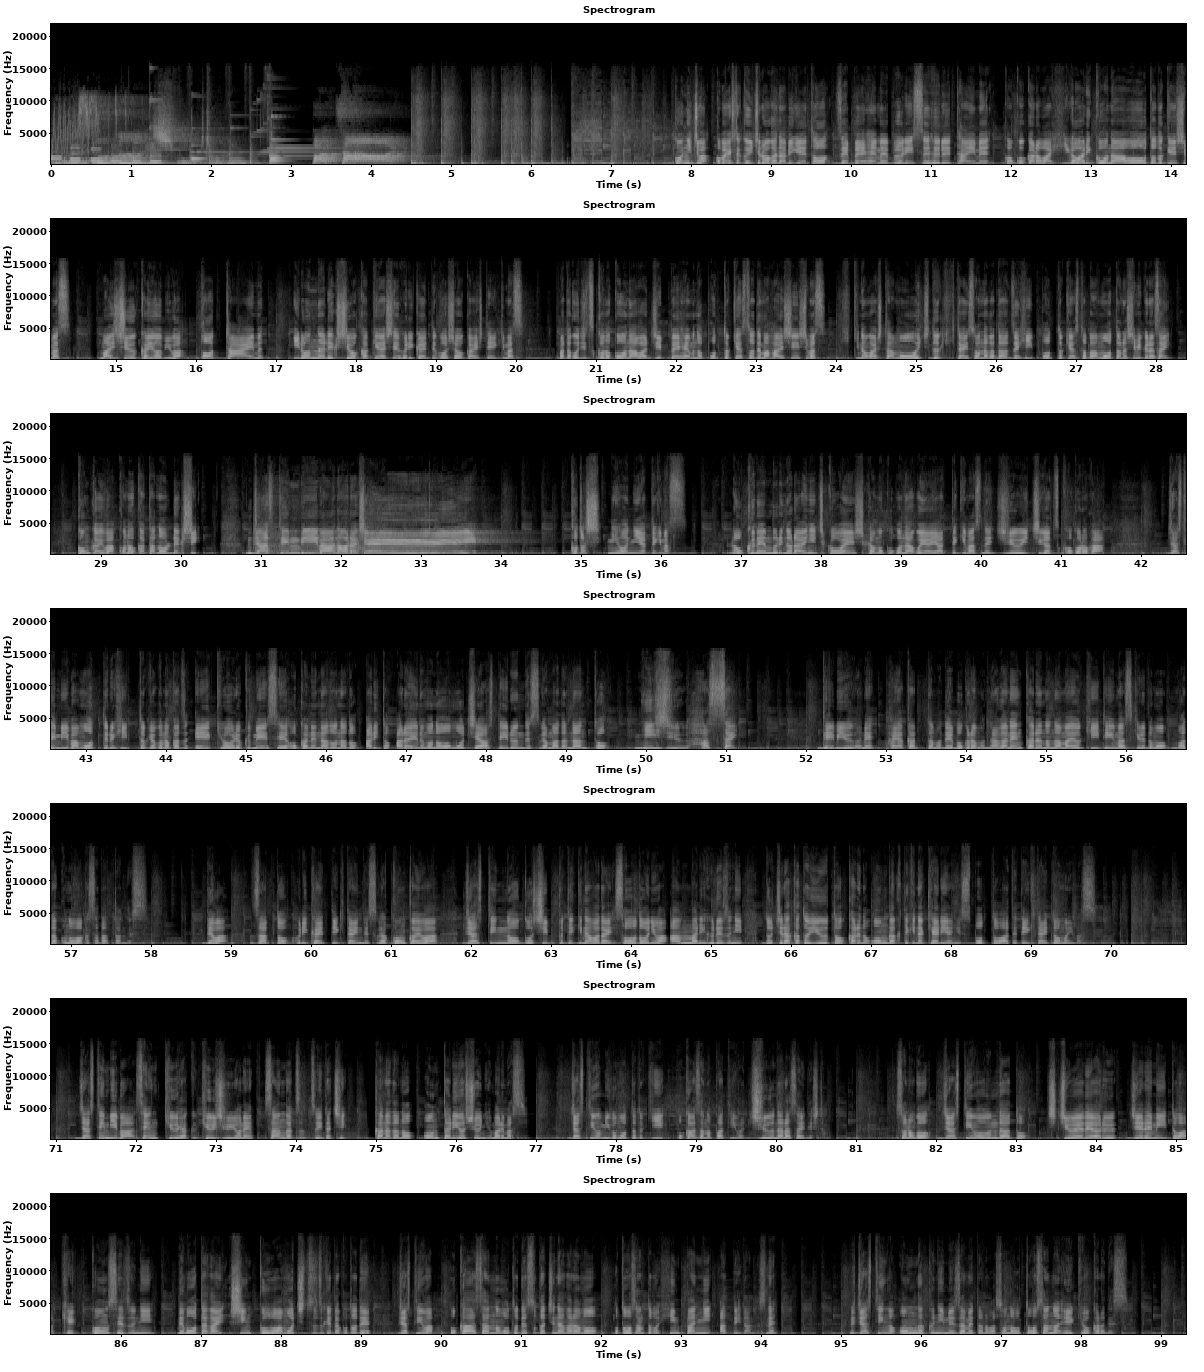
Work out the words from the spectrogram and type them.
Blissful time. Blissful time. Pod time. こんにちは小林拓一郎がナビゲート ZEPFM ブリスフルタイムここからは日替わりコーナーをお届けします毎週火曜日は Pod Time いろんな歴史を駆け足で振り返ってご紹介していきますまた後日このコーナーは ZIPFM のポッドキャストでも配信します聞き逃したもう一度聞きたいそんな方はぜひポッドキャスト版もお楽しみください今回はこの方の歴史。ジャスティン・ビーバーの歴史。今年日本にやってきます。6年ぶりの来日公演。しかもここ名古屋やってきますね。11月9日。ジャスティン・ビーバー持ってるヒット曲の数影響力名声お金などなどありとあらゆるものを持ち合わせているんですがまだなんと28歳。デビューがね早かったので僕らも長年彼の名前を聞いていますけれどもまだこの若さだったんです。ではざっと振り返っていきたいんですが今回はジャスティンのゴシップ的な話題騒動にはあんまり触れずにどちらかというと彼の音楽的なキャリアにスポットを当てていきたいと思います。ジャスティン・ビーバー1994年3月1日カナダのオンタリオ州に生まれます。ジャスティンを身ごもった時お母さんのパティは17歳でした。その後ジャスティンを産んだ後父親であるジェレミーとは結婚せずにでもお互い信仰は持ち続けたことでジャスティンはお母さんのもとで育ちながらもお父さんとも頻繁に会っていたんですね。でジャスティンが音楽に目覚めたのはそんなお父さんの影響からです。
